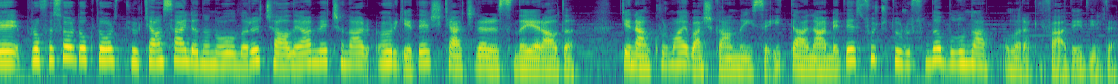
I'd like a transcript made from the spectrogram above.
ve Profesör Doktor Türkan Saylan'ın oğulları Çağlayan ve Çınar Örge de şikayetçiler arasında yer aldı. Genelkurmay Başkanlığı ise iddianamede suç duyurusunda bulunan olarak ifade edildi.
